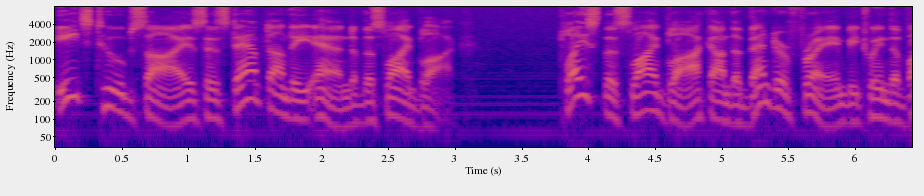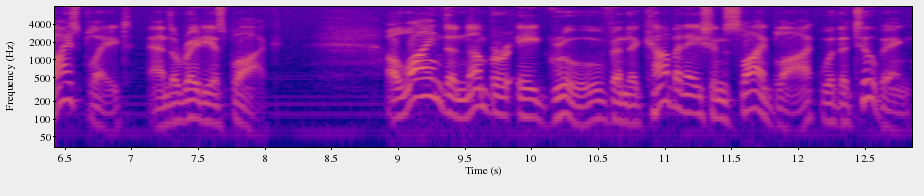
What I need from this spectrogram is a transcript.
Each tube size is stamped on the end of the slide block. Place the slide block on the bender frame between the vise plate and the radius block. Align the number 8 groove in the combination slide block with the tubing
